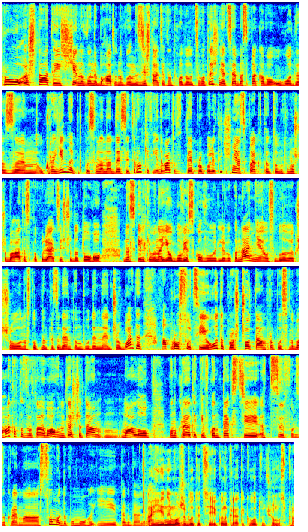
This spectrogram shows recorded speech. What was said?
Про штати і ще новини багато новин зі штатів надходили цього тижня. Це безпекова угода з Україною, підписана на 10 років. І давайте те про політичні аспекти, тому що багато спекуляцій щодо того, наскільки вона є обов'язковою для виконання, особливо якщо наступним президентом буде не Джо Байден. А про суть цієї угоди, про що там прописано. Багато хто звертає увагу на те, що там мало конкретики в контексті цифр, зокрема суми допомоги і так далі. А її не може бути цієї конкретики. От у чому справа.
